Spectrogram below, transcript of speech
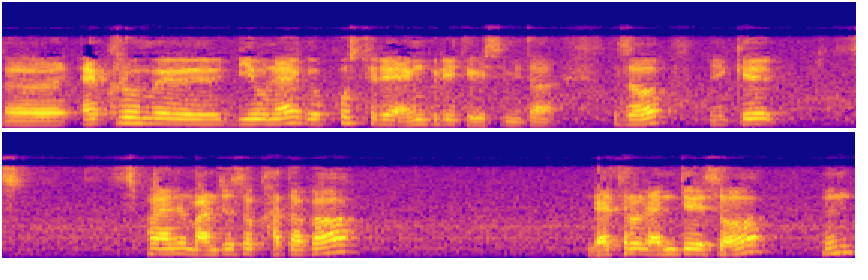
어, acromion의 그 posterior angle이 되겠습니다. 그래서 이렇게 spine을 만져서 가다가 lateral end에서는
